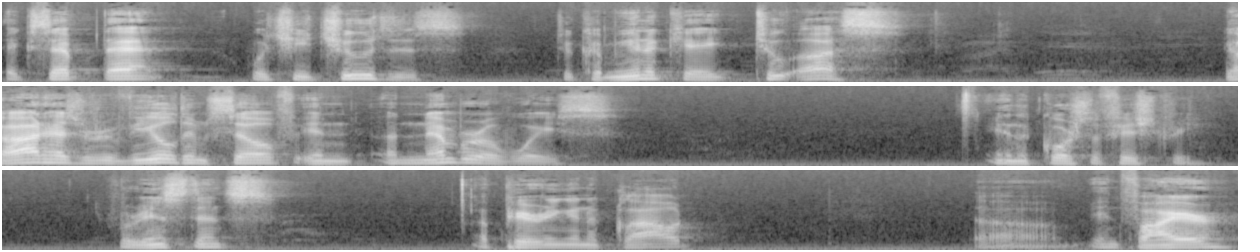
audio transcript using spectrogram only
except that which he chooses to communicate to us. God has revealed himself in a number of ways in the course of history. For instance, appearing in a cloud, uh, in fire,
